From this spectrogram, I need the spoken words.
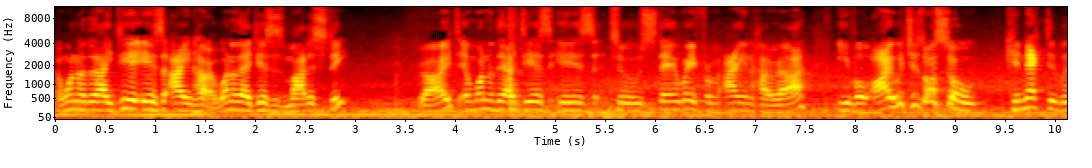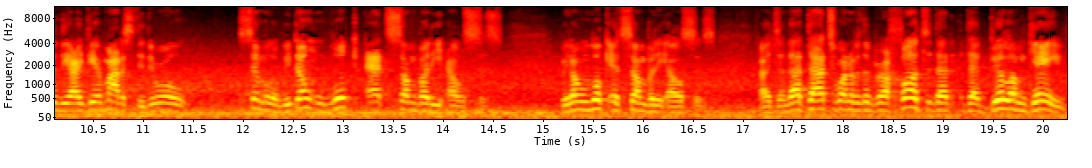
and one of the idea is ayin har. One of the ideas is modesty right? And one of the ideas is to stay away from ayin hara, evil eye, which is also connected with the idea of modesty. They're all similar. We don't look at somebody else's. We don't look at somebody else's. Right? And that, that's one of the brachot that, that Bilam gave.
